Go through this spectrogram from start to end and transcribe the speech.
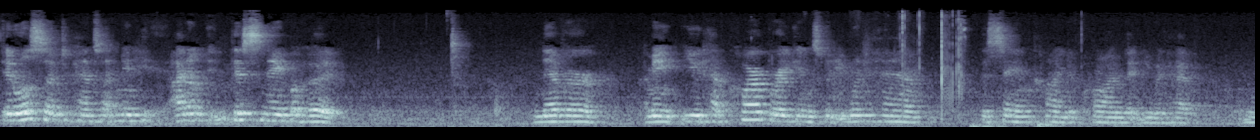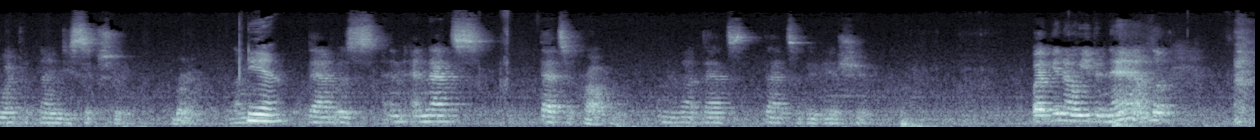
it also depends. I mean, I don't. This neighborhood never. I mean, you'd have car break-ins, but you wouldn't have the same kind of crime that you would have north of 96th Street. Right. I mean, Yeah. That was, and and that's that's a problem. I mean, that that's that's a big issue. But you know, even now, look.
